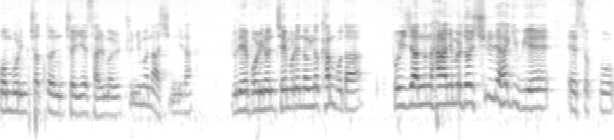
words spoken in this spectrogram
몸부림쳤던 저희의 삶을 주님은 아십니다. 눈에 보이는 재물의 넉넉함보다 보이지 않는 하나님을 더 신뢰하기 위해 애썼고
